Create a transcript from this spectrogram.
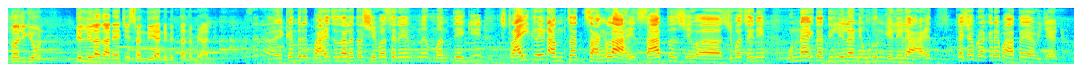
ध्वज घेऊन दिल्लीला जाण्याची संधी या निमित्तानं मिळाली. सर एकंदरीत पाहायचं झालं तर शिवसेनेनं म्हणते की स्ट्राईक रेट आमचा चांगला आहे. सात शिव शिवसैनिक पुन्हा एकदा दिल्लीला निवडून गेलेले आहेत. कशा प्रकारे पाहता या विजयाकडे?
